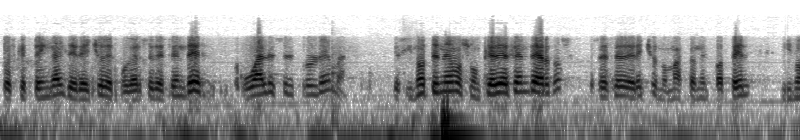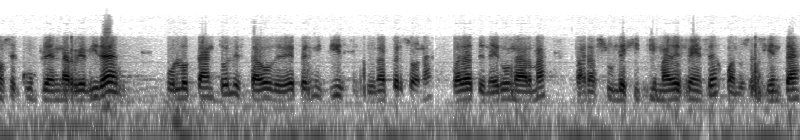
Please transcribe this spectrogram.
pues que tenga el derecho de poderse defender. ¿Cuál es el problema? Que si no tenemos con qué defendernos, pues ese derecho nomás está en el papel y no se cumple en la realidad. Por lo tanto, el Estado debe permitir que una persona pueda tener un arma para su legítima defensa cuando se sienta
